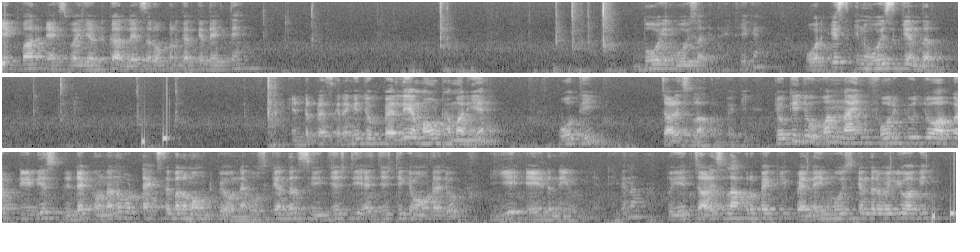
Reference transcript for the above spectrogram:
एक बार एक्स वाई जेड का लेज़र ओपन करके देखते हैं। दो इनवॉइस आए थे, ठीक है? और इस इनवॉइस के अंदर इंटरप्रेस करेंगे, जो पहली अमाउंट हमारी है, वो थी चालीस लाख रुपए की। क्योंकि जो 194 क्यू जो आपका टी डी एस डिडेक्ट होना है ना, वो टैक्सेबल अमाउंट पे होना है। उसके अंदर C G S T H G S T की अमाउंट है जो, ये एड नहीं होनी है, ठीक है ना? तो ये 40 लाख रुपए की पहले इनवॉइस के अंदर वैल्यू आ गई।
